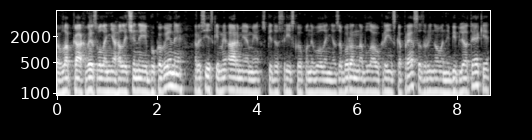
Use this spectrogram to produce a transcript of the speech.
в лапках визволення Галичини і Буковини російськими арміями з-під австрійського поневолення. Заборонена була українська преса, зруйновані бібліотеки,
